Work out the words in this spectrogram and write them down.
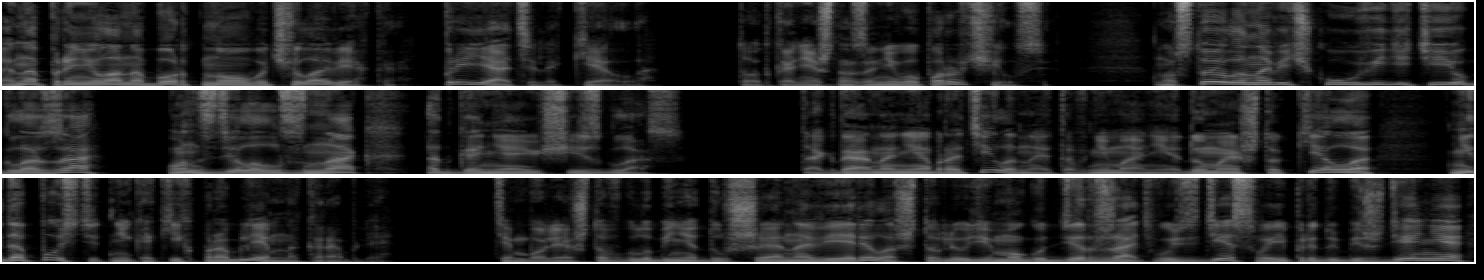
она приняла на борт нового человека, приятеля Келла. Тот, конечно, за него поручился. Но стоило новичку увидеть ее глаза, он сделал знак, отгоняющий из глаз. Тогда она не обратила на это внимания, думая, что Келла не допустит никаких проблем на корабле. Тем более, что в глубине души она верила, что люди могут держать в узде свои предубеждения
